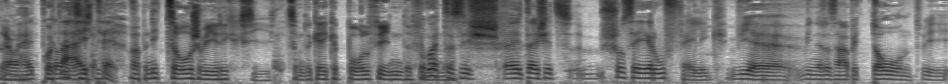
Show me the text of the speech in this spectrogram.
ja, hat, gut, das war aber nicht so schwierig gewesen, um den Gegenpol zu finden. Ja gut, das ist, äh, das ist jetzt schon sehr auffällig, wie, wie er das auch betont, wie,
